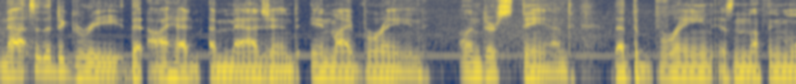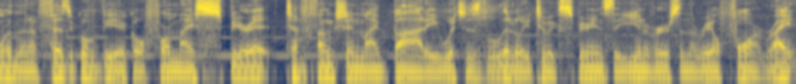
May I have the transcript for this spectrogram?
not to the degree that I had imagined in my brain. Understand that the brain is nothing more than a physical vehicle for my spirit to function my body, which is literally to experience the universe in the real form, right?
